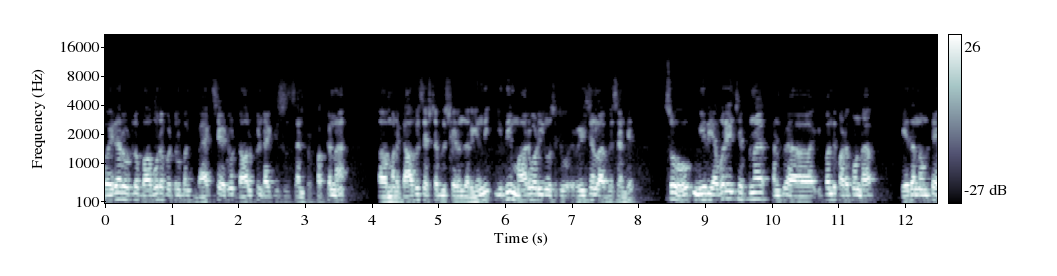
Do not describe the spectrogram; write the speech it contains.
వైరా రోడ్లో బాబురా petrol bunk back side Dolphin diagnosis centre పక్కన మనకి ఆఫీస్ ఎస్టాబ్లిష్ చేయడం జరిగింది. ఇది మార్వాడ్ యూనివర్సిటీ రీజనల్ ఆఫీస్ అండి. సో మీరు ఎవరేం చెప్పినా ఇబ్బంది పడకుండా ఏదన్నా ఉంటే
